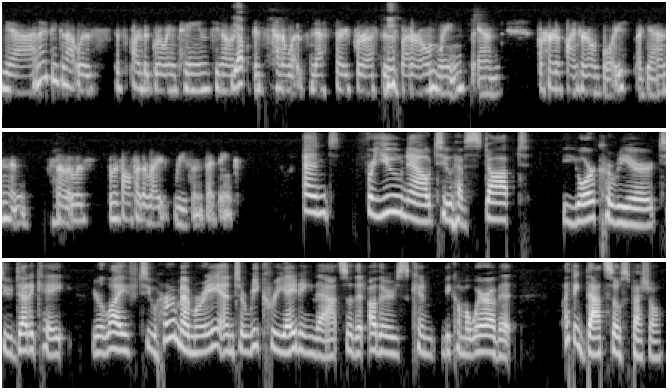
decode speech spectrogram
Yeah, and I think that was it's part of the growing pains. You know, it's, yep. it's kind of what's necessary for us to spread our own wings and for her to find her own voice again. And so it was it was all for the right reasons, I think. And for you now to have stopped your career to dedicate your life to her memory and to recreating that so that others can become aware of it. I think that's so special.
